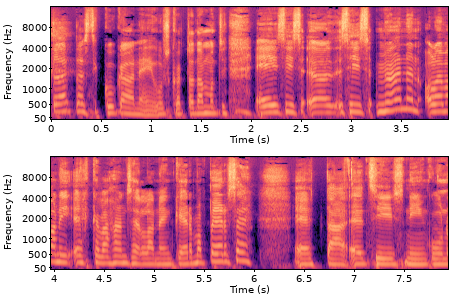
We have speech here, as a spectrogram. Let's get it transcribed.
Toivottavasti kukaan ei usko tota, mutta ei siis, äh, siis myönnän olevani ehkä vähän sellainen kermaperse, että et siis niin kuin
